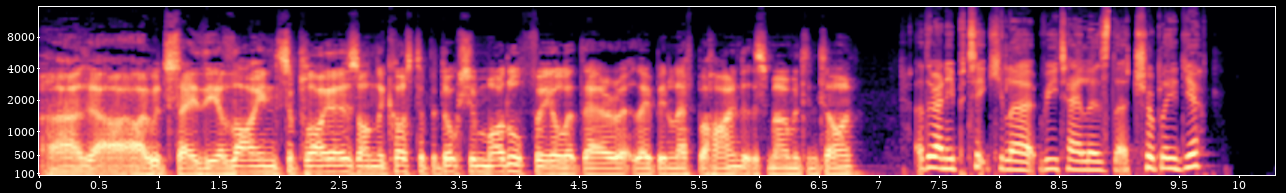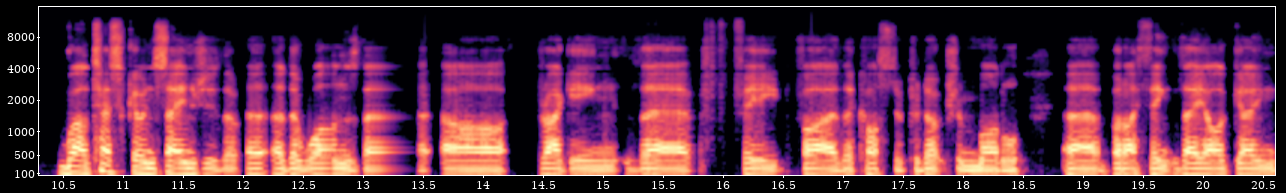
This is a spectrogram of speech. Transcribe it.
Uh, I would say the aligned suppliers on the cost of production model feel that they're they've been left behind at this moment in time. Are there any particular retailers that are troubling you? Well, Tesco and Sainsbury's are the, are the ones that are dragging their feet via the cost of production model. Uh, but I think they are going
